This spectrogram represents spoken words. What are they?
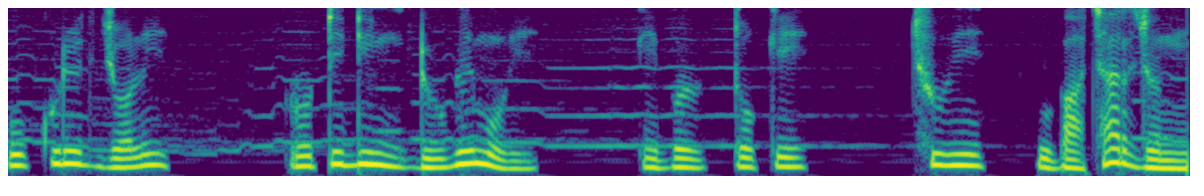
পুকুরের জলে প্রতিদিন ডুবে মরি কেবল তোকে ছুঁয়ে বাঁচার জন্য।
